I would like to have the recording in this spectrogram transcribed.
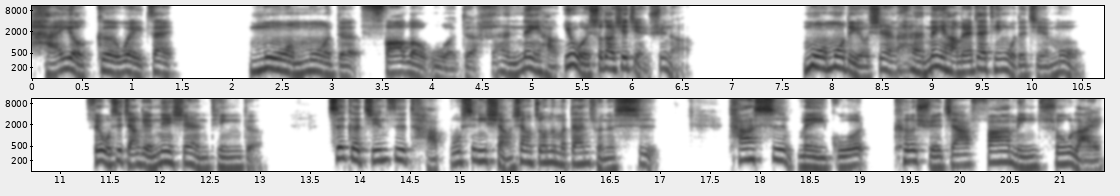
还有各位在默默的 follow 我的很内行，因为我收到一些简讯啊。默默的，有些人很内行的人在听我的节目，所以我是讲给那些人听的。这个金字塔不是你想象中那么单纯的事，它是美国科学家发明出来，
